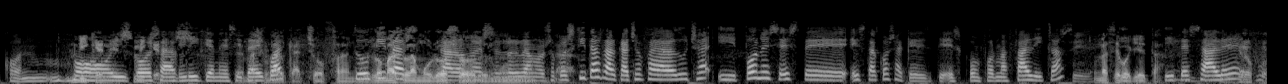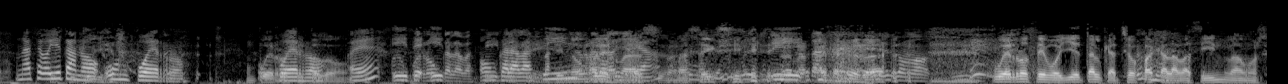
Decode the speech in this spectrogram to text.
con moho y cosas, líquenes. líquenes y tal y cual. alcachofa no Tú es lo quitas, más glamuroso claro, no es lo mundo. glamuroso. Pues quitas la alcachofa de la ducha y pones este esta cosa que es con forma fálica Sí. Una cebolleta. y te sale Micrófono. una cebolleta no, un puerro. Un puerro, ¿eh? y te, un calabacín. Un calabacín. más, más sexy. Y, Puerro, cebolleta, alcachofa, calabacín, vamos.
